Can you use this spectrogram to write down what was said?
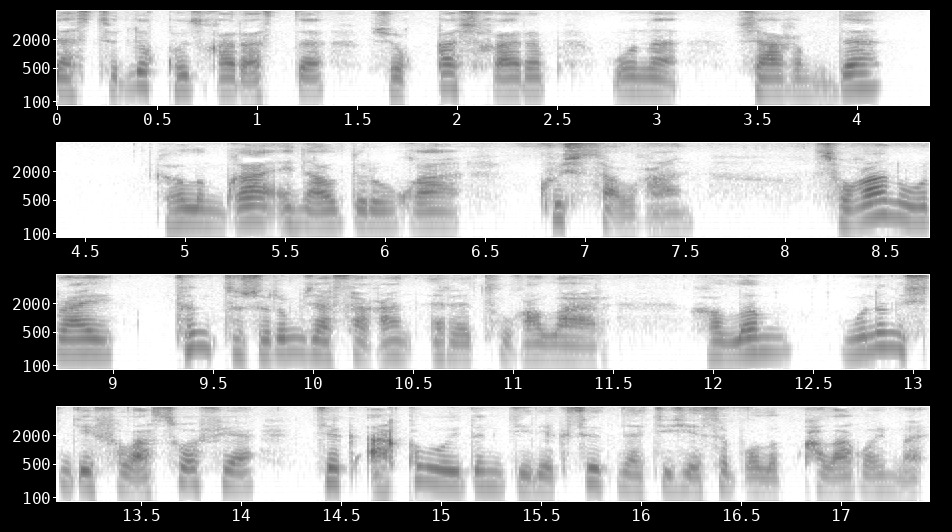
дәстүрлі көзқарасты жоққа шығарып оны жағымды ғылымға айналдыруға күш салған. Соған орай тың тұжырым жасаған ірі тұлғалар. Ғылым оның ішінде философия тек ақыл ойдың дерексіз нәтижесі болып қала қоймай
